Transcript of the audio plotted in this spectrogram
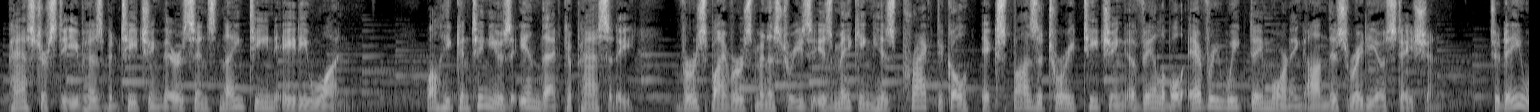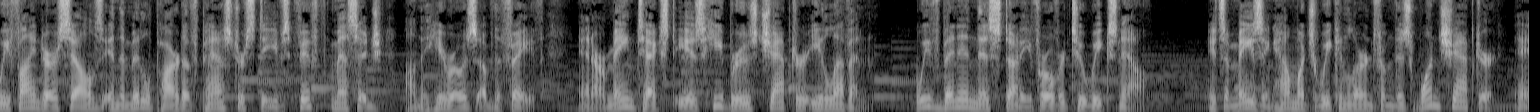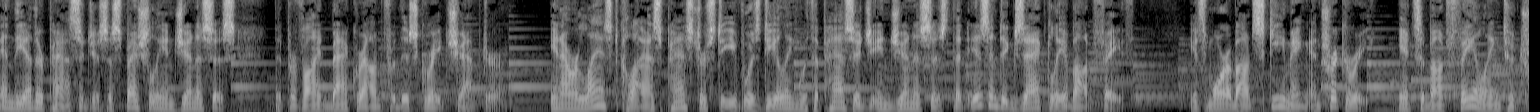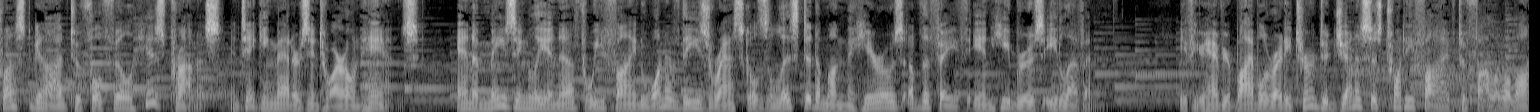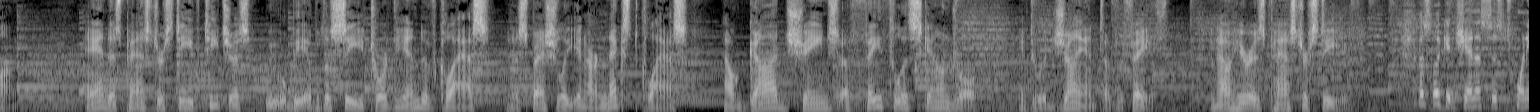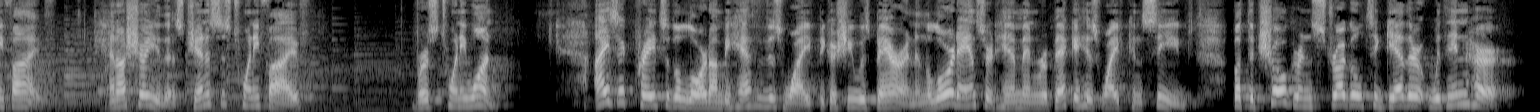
Pastor Steve has been teaching there since 1981. While he continues in that capacity, Verse by Verse Ministries is making his practical, expository teaching available every weekday morning on this radio station. Today we find ourselves in the middle part of Pastor Steve's fifth message on the heroes of the faith, and our main text is Hebrews chapter 11. We've been in this study for over two weeks now. It's amazing how much we can learn from this one chapter and the other passages, especially in Genesis, that provide background for this great chapter. In our last class, Pastor Steve was dealing with a passage in Genesis that isn't exactly about faith. It's more about scheming and trickery. It's about failing to trust God to fulfill His promise and taking matters into our own hands. And amazingly enough, we find one of these rascals listed among the heroes of the faith in Hebrews 11. If you have your Bible ready, turn to Genesis 25 to follow along. And as Pastor Steve teaches, we will be able to see toward the end of class, and especially in our next class, how God changed a faithless scoundrel into a giant of the faith. And now here is Pastor Steve. Let's look at Genesis 25. And I'll show you this. Genesis 25, verse 21. Isaac prayed to the Lord on behalf of his wife because she was barren, and the Lord answered him, and Rebekah his wife conceived. But the children struggled together within her.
